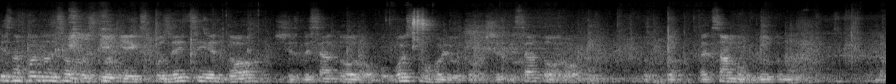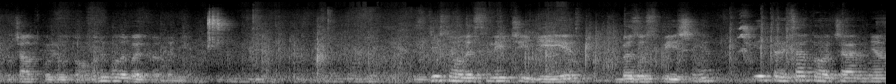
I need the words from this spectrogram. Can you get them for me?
І знаходилися в постійній експозиції до 60-го року, 8 лютого 60-го року, тобто так само в лютому, на початку лютого, вони були викрадені здійснювали слідчі дії безуспішні. І 30 червня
